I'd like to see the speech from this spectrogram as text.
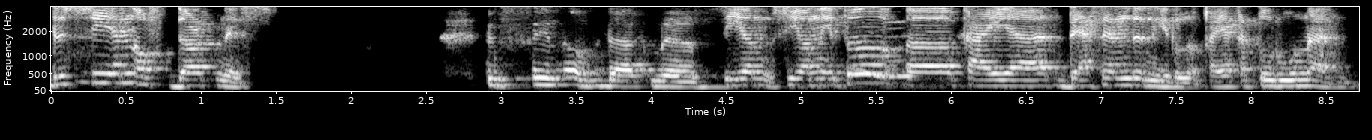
The Sion of Darkness. The Sin of Darkness. Sion, Sion itu eh, kayak descendant gitu loh, kayak keturunan.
